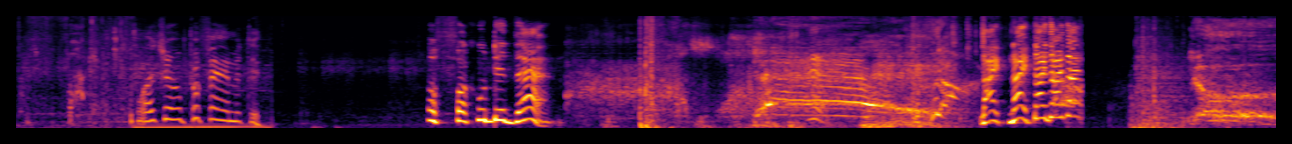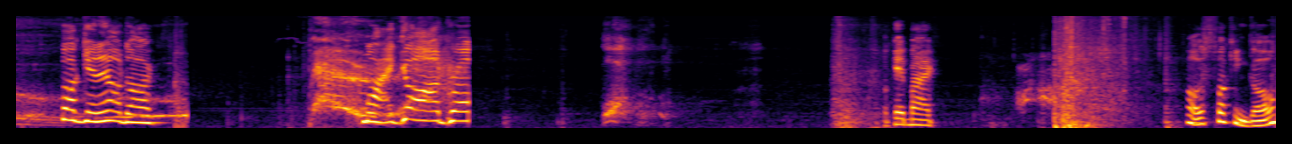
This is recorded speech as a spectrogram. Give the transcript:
the fuck. Watch your profanity. Oh fuck! Who did that? Knife! Knife! Knife! Knife! Knife! Fucking hell, dog! My God, bro! Okay, bye. Oh, let's fucking go.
